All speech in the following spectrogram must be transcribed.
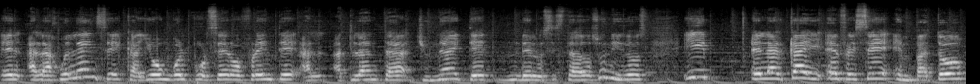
El alajuelense cayó un gol por cero frente al Atlanta United de los Estados Unidos y el Arcai FC empató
